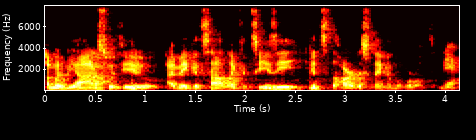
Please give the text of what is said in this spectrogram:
I'm going to be honest with you. I make it sound like it's easy. It's the hardest thing in the world. Yeah.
